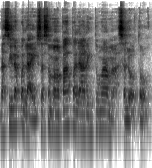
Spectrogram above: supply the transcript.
na sila pala isa sa mga papalaring tumama sa loto.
